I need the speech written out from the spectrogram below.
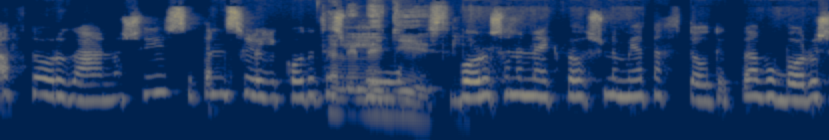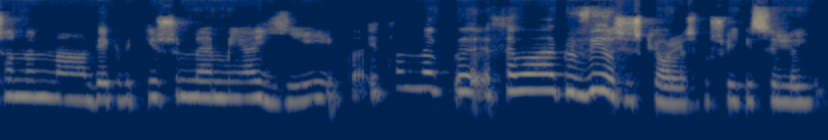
αυτοοργάνωσης. Ήταν συλλογικότητες που μπορούσαν να εκδώσουν μια ταυτότητα, που μπορούσαν να διεκδικήσουν μια γη. Ήταν ε, θέμα επιβίωσης κιόλας η προσφυγική συλλογή.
